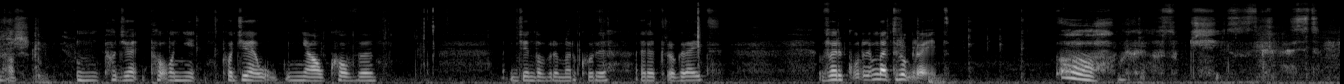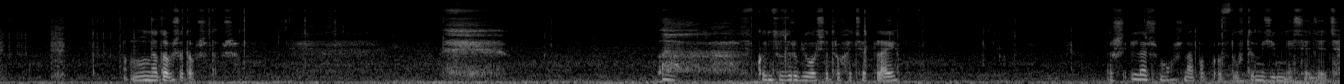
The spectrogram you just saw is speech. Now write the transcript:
Nasz mm, podzie, ponie, podzielniałkowy Dzień dobry, Merkury retrograde. Merkury retrograde. O, mój kręgosłup, Jesus Christ. No dobrze, dobrze, dobrze. W końcu zrobiło się trochę cieplej. Już ileż można po prostu w tym zimnie siedzieć.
